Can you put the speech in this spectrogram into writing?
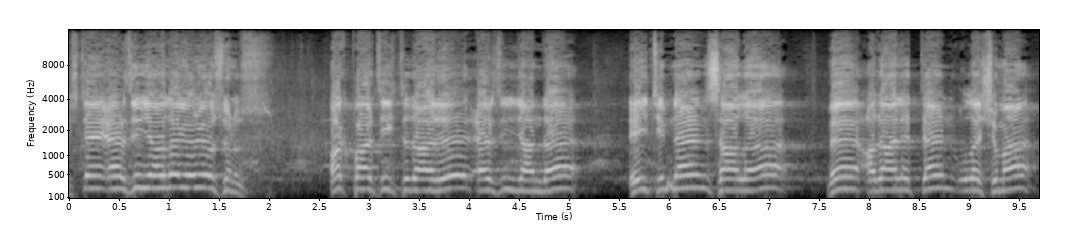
İşte Erzincan'ı da görüyorsunuz. AK Parti iktidarı Erzincan'da eğitimden sağlığa ve adaletten ulaşıma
